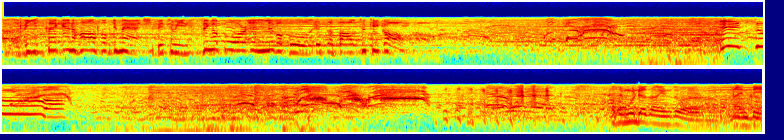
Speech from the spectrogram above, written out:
The second half of the match between Singapore and Liverpool is about to kick off. Insua! Masih muda soalnya Insua, uh, 19.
